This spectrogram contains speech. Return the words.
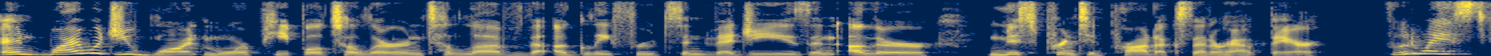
And why would you want more people to learn to love the ugly fruits and veggies and other misprinted products that are out there? Food waste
